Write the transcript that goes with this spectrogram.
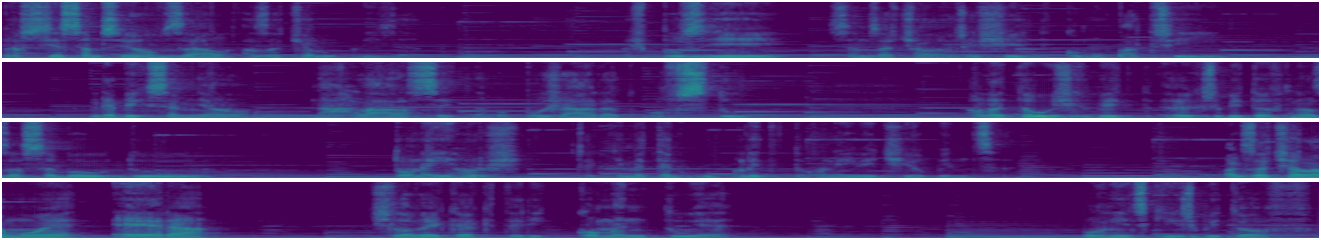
Prostě jsem si ho vzal a začal uklízet. Až později jsem začal řešit, komu patří, kde bych se měl nahlásit nebo požádat o vstup ale to už hřbitov měl za sebou tu, to nejhorší, řekněme ten úklid toho největšího bince. Pak začala moje éra člověka, který komentuje Bohnický hřbitov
